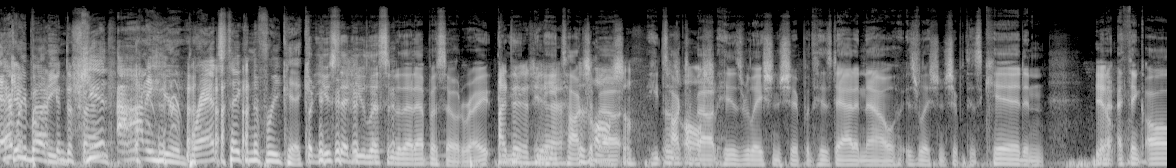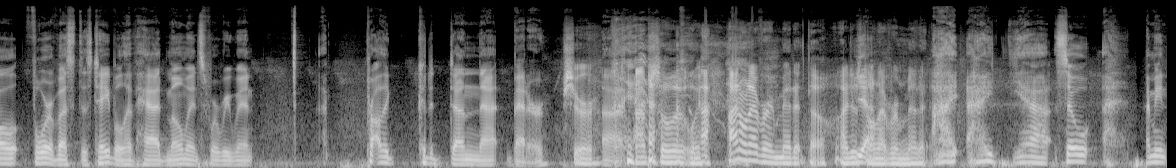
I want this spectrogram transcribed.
everybody, and defend. get out of here. Brad's taking the free kick. But you said you listened to that episode, right? I And you- did, And yeah. he talked about awesome. he talked about his relationship with his dad and now his relationship with his kid, and, Yeah. and I think all four of us at this table have had moments where we went, I probably could have done that better. Sure, absolutely. I don't ever admit it though. I just Uh, Yeah. don't ever admit it. I, I, yeah. So, I mean,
